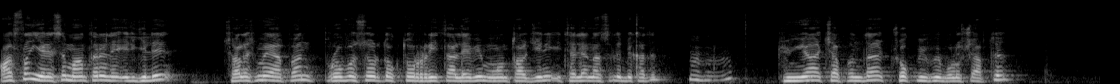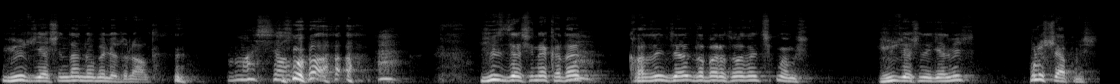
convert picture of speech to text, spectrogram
Aslan yelesi mantarı ile ilgili çalışma yapan Profesör Doktor Rita Levi Montalcini İtalyan asıllı bir kadın. Dünya çapında çok büyük bir buluş yaptı. 100 yaşında Nobel ödülü aldı. Maşallah. 100 yaşına kadar kadıncağız laboratuvardan çıkmamış. 100 yaşına gelmiş, buluş yapmış.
